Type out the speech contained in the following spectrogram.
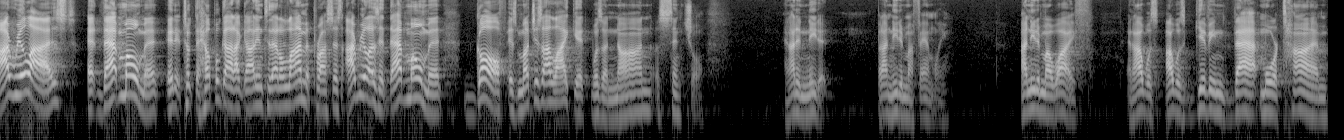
I realized at that moment, and it took the help of God, I got into that alignment process. I realized at that moment, golf, as much as I like it, was a non essential. And I didn't need it, but I needed my family. I needed my wife. And I was, I was giving that more time,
